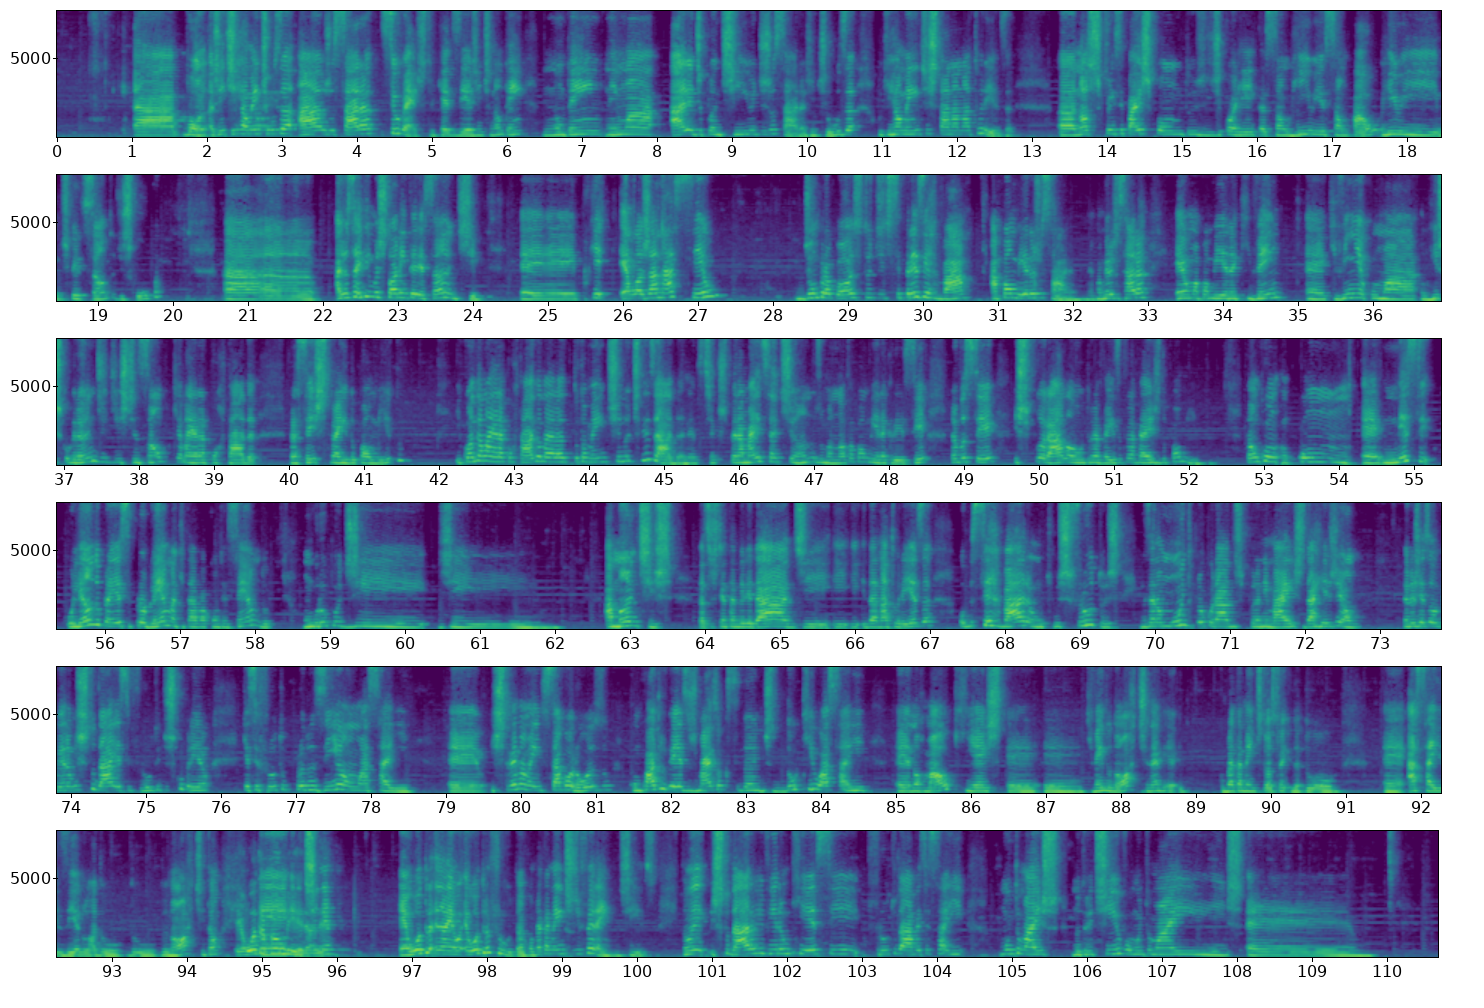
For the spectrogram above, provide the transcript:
Ah, bom, a gente realmente usa a Jussara silvestre, quer dizer, a gente não tem, não tem nenhuma área de plantio de Jussara, a gente usa o que realmente está na natureza. Uh, nossos principais pontos de colheita são Rio e São Paulo, Rio e Espírito Santo, desculpa. Uh, a Jussaí tem uma história interessante, é, porque ela já nasceu de um propósito de se preservar a palmeira Jussara. A palmeira Jussara é uma palmeira que vem é, que vinha com uma, um risco grande de extinção, porque ela era cortada para ser extraído o palmito. E quando ela era cortada, ela era totalmente inutilizada, né? Você tinha que esperar mais sete anos uma nova palmeira crescer para você explorá-la outra vez através do palmito. Então, com, com é, nesse, olhando para esse problema que estava acontecendo, um grupo de, de amantes da sustentabilidade e, e, e da natureza observaram que os frutos eles eram muito procurados por animais da região. Então, eles resolveram estudar esse fruto e descobriram que esse fruto produzia um açaí é, extremamente saboroso, com quatro vezes mais oxidante do que o açaí é, normal, que é, é, é, que vem do norte, né? É, completamente do, do é, açaizeiro lá do, do, do, norte. Então, é outra palmeira, tinha, né? É outra, não, é, é, outra fruta, completamente diferente isso. Então, estudaram e viram que esse fruto dava esse açaí muito mais nutritivo, muito mais. É,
